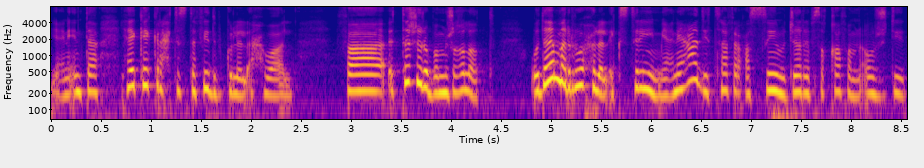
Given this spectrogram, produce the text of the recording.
يعني أنت هيك هيك رح تستفيد بكل الأحوال. فالتجربة مش غلط. ودائما روحوا للإكستريم. يعني عادي تسافر على الصين وتجرب ثقافة من أول جديد.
